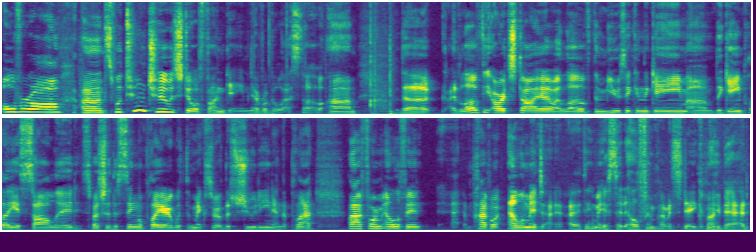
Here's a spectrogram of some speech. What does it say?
Overall, um, Splatoon 2 is still a fun game, nevertheless. Though um, the I love the art style, I love the music in the game. Um, the gameplay is solid, especially the single player with the mixture of the shooting and the plat- platform elephant platform element. I, I, think I may have said elephant by mistake. My bad.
